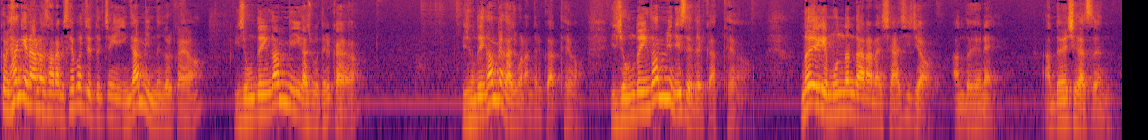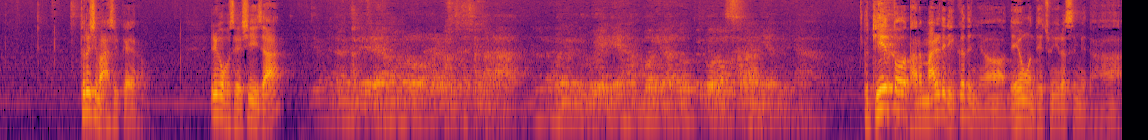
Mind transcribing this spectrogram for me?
그럼 향기 나는 사람의 세 번째 특징이 인간미 있는 걸까요? 이 정도 인간미 가지고 될까요? 이 정도 인간미 가지고는 안 될 것 같아요. 이 정도 인간미는 있어야 될 것 같아요. 너에게 묻는다라는 시 아시죠? 안도현의. 안도현 씨가 쓴. 들으시면 아실 거예요. 읽어보세요. 시작. 그 뒤에 또 다른 말들이 있거든요. 내용은 대충 이렇습니다.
